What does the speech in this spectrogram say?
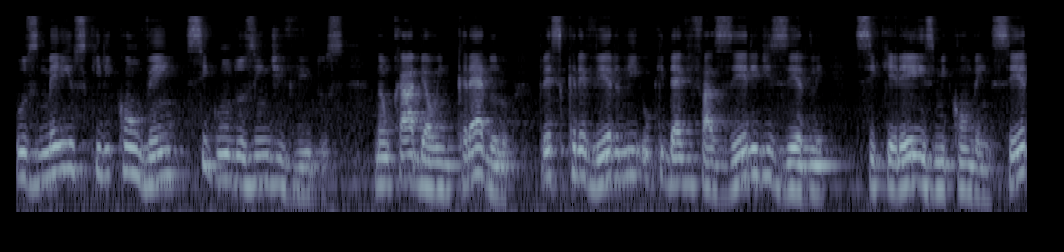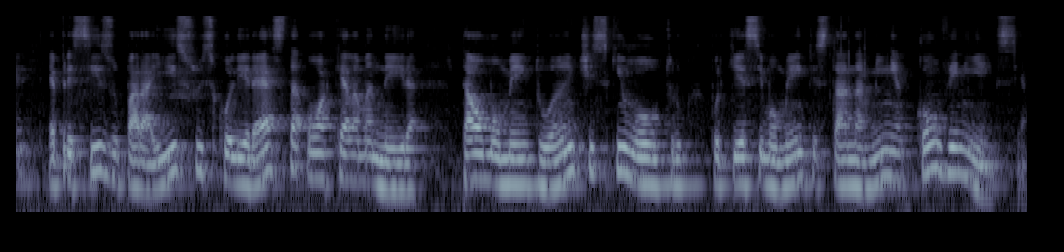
os meios que lhe convêm segundo os indivíduos. Não cabe ao incrédulo prescrever-lhe o que deve fazer e dizer-lhe: Se quereis me convencer, é preciso para isso escolher esta ou aquela maneira, tal momento antes que um outro, porque esse momento está na minha conveniência.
